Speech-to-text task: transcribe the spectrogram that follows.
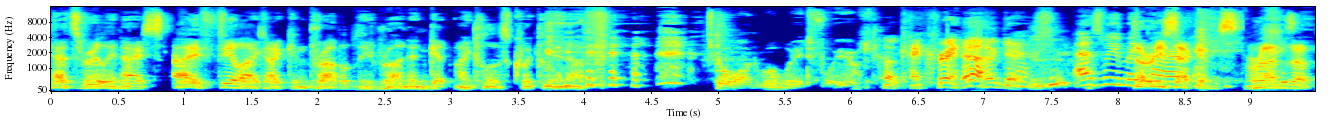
that's really nice. I feel like I can probably run and get my clothes quickly enough. Go on, we'll wait for you. Okay, great. Okay. Yeah. As we make Thirty our seconds. Runs up.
